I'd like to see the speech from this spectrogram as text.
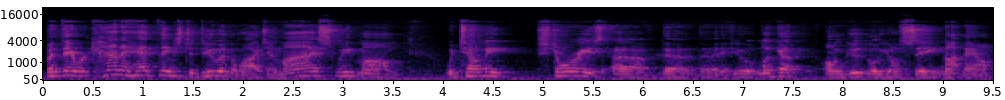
But they were kind of had things to do with Elijah. My sweet mom would tell me stories of the, the if you look up on Google, you'll see, not now,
